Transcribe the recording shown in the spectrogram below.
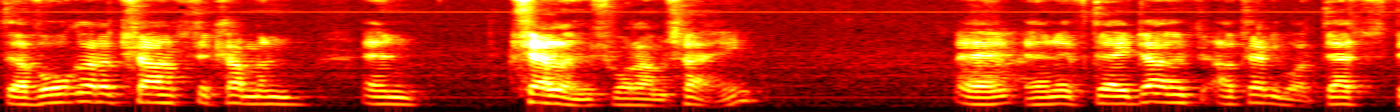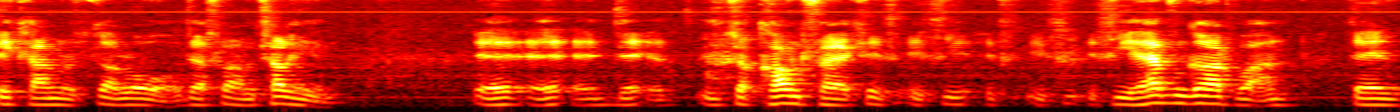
they've all got a chance to come and, and challenge what I'm saying. And, and if they don't, I'll tell you what, that becomes the law. That's what I'm telling you. Uh, uh, uh, it's a contract. If, if, you, if, if, if you haven't got one, then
